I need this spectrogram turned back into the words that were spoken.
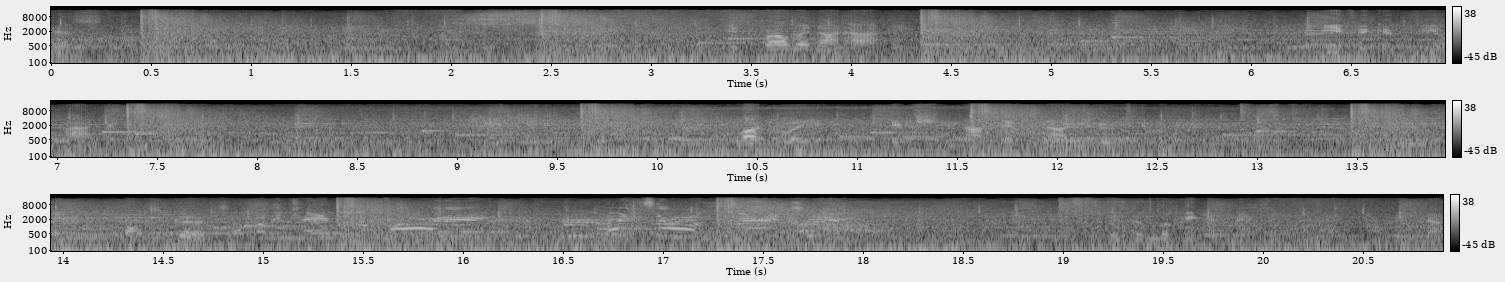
Yes. It's probably not happy. If it can feel happy. Luckily, it's not it's not shooting at me. That's good. Somebody came to the party. Heads up, Banshee. Is it looking at me? No.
